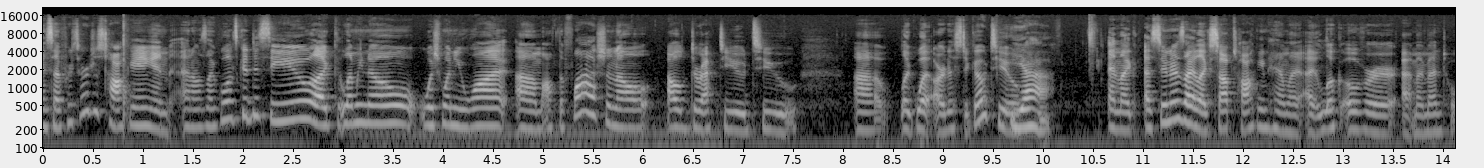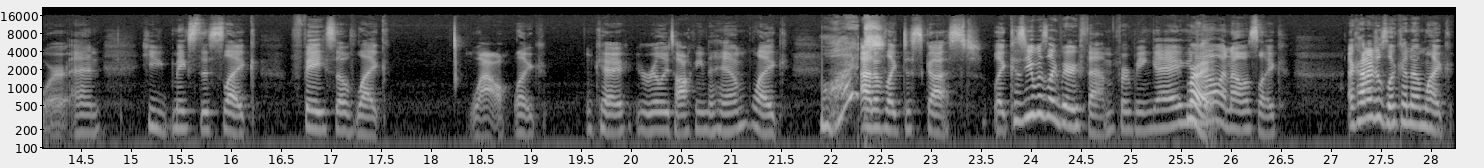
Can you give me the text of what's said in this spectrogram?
and stuff. We started just talking, and, and I was like, "Well, it's good to see you. Like, let me know which one you want um, off the flash, and I'll I'll direct you to." Uh, like what artist to go to Yeah. and like as soon as I like stop talking to him, I, I look over at my mentor and he makes this like face of like, wow, like okay, you're really talking to him, like What? out of like disgust, like because he was like very femme for being gay, you Right. know, and I was like, I kind of just look at him like,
